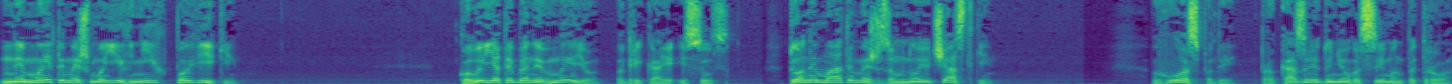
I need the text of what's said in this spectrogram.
не митимеш моїх ніг повіки. Коли я тебе не вмию, одрікає Ісус, то не матимеш зо мною частки. Господи, проказує до нього Симон Петро,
